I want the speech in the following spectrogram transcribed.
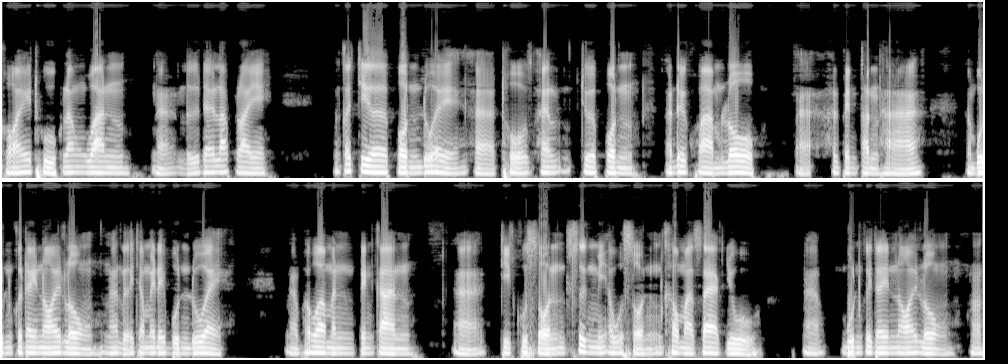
ขอให้ถูกรางวัลนะหรือได้รับอะไร มันก็เจือปนด้วยโทเจือปนด้วยความโลภอันเป็นตัณหาบุญก็ได้น้อยลงนะหรือจะไม่ได้บุญด้วยนะเพราะว่ามันเป็นการจิตกุศล ซึ่งมีอกุศลเข้ามาแทรกอยู่นะบุญก็ได้น้อยลงนะ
